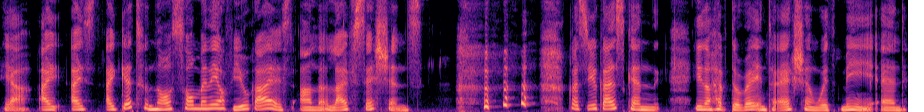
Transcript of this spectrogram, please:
Yeah. I, I, I get to know so many of you guys on the live sessions. Cause you guys can, you know, have direct interaction with me and,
